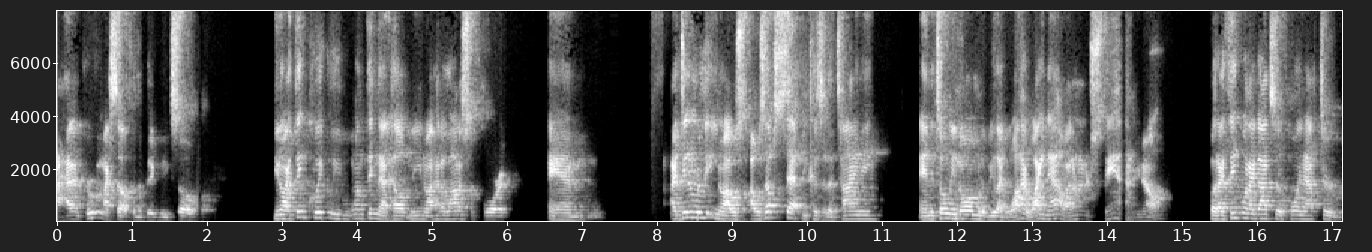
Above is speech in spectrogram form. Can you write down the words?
I hadn't proven myself in the big league, so you know, I think quickly one thing that helped me, you know, I had a lot of support, and I didn't really, you know, I was I was upset because of the timing. And it's only normal to be like, why? Why now? I don't understand, you know? But I think when I got to a point after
